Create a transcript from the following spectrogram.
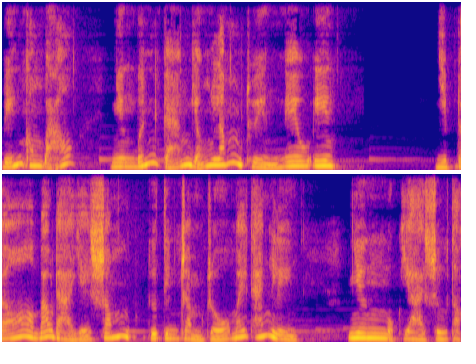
Biển không bão, nhưng bến cảng vẫn lắm thuyền neo yên. Dịp đó báo đài dậy sóng đưa tin rầm rộ mấy tháng liền, nhưng một vài sự thật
